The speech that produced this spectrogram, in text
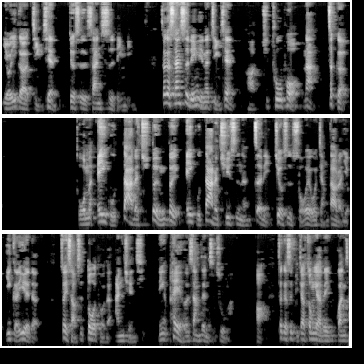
有一个颈线，就是三四零零，这个三四零零的颈线啊去突破，那这个。我们 A 股大的，对我们对 A 股大的趋势呢，这里就是所谓我讲到了有一个月的最少是多头的安全期，因为配合上证指数嘛，啊，这个是比较重要的一个观察。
